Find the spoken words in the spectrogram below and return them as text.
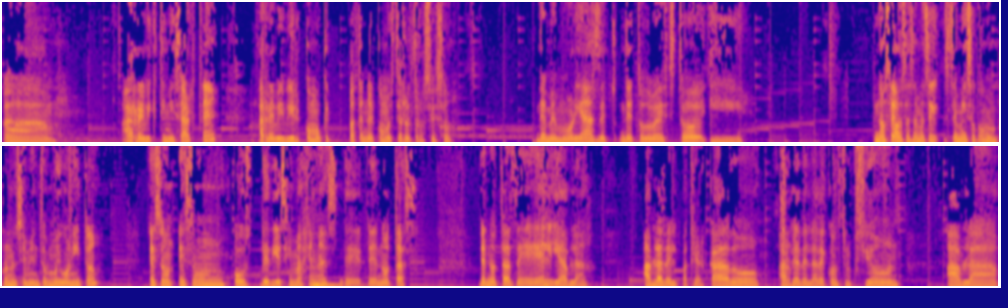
a, revictimizarte, a revivir como que, a tener como este retroceso de memorias de, todo esto y no sé, o sea, se me, se me, hizo como un pronunciamiento muy bonito. Es un, es un post de 10 imágenes de, de, notas de notas de él y habla habla del patriarcado, habla de la deconstrucción, habla,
